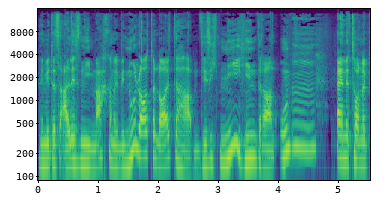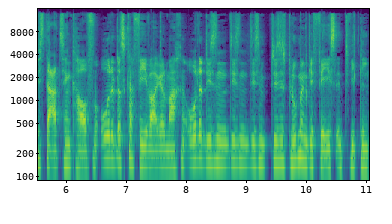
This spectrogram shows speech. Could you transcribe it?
wenn wir das alles nie machen, wenn wir nur lauter Leute haben, die sich nie hintrauen und mm eine Tonne Pistazien kaufen oder das Kaffeewagel machen oder diesen, diesen, diesen, dieses Blumengefäß entwickeln,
